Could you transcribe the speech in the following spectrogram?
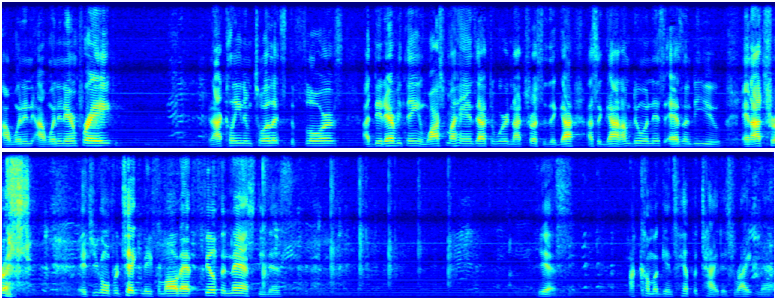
I went in, I went in there and prayed, and I cleaned them toilets, the floors. I did everything and washed my hands afterward, and I trusted that God. I said, God, I'm doing this as unto you, and I trust that you're going to protect me from all that filth and nastiness. Yes. I come against hepatitis right now.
